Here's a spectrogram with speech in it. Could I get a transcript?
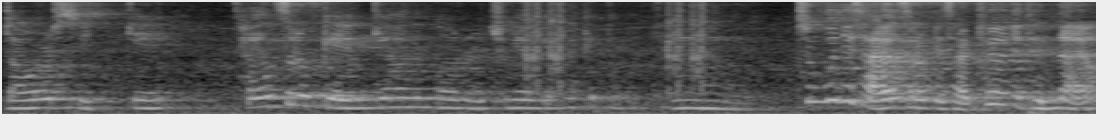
나올 수 있게 자연스럽게 연기하는 거를 중요하게 생각했던 것 같아요. 음, 충분히 자연스럽게 잘 표현이 됐나요?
